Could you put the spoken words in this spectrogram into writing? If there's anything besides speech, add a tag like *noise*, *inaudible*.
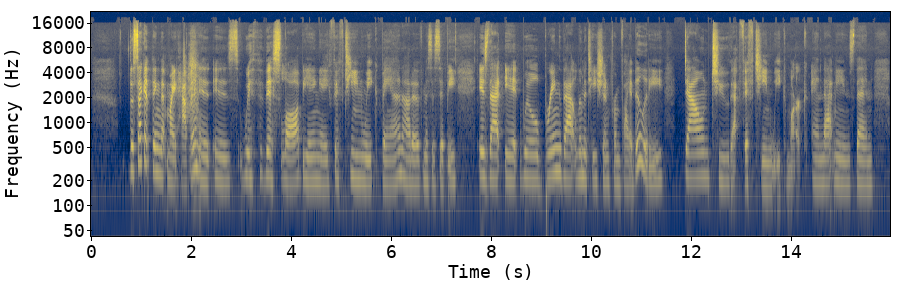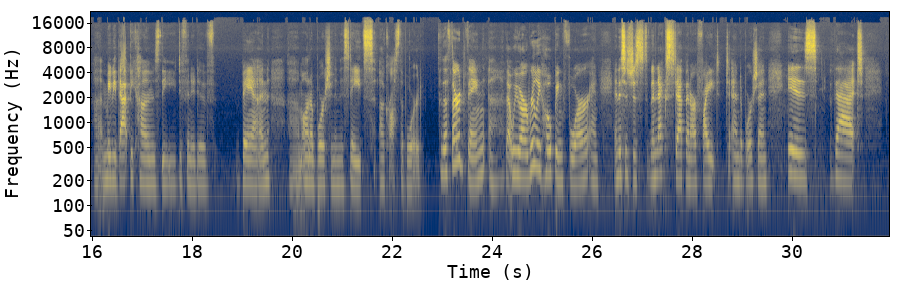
The second thing that might happen is, is, with this law being a 15 week ban out of Mississippi, is that it will bring that limitation from viability down to that 15 week mark. And that means then uh, maybe that becomes the definitive ban um, on abortion in the states across the board. The third thing uh, that we are really hoping for, and, and this is just the next step in our fight to end abortion, is that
